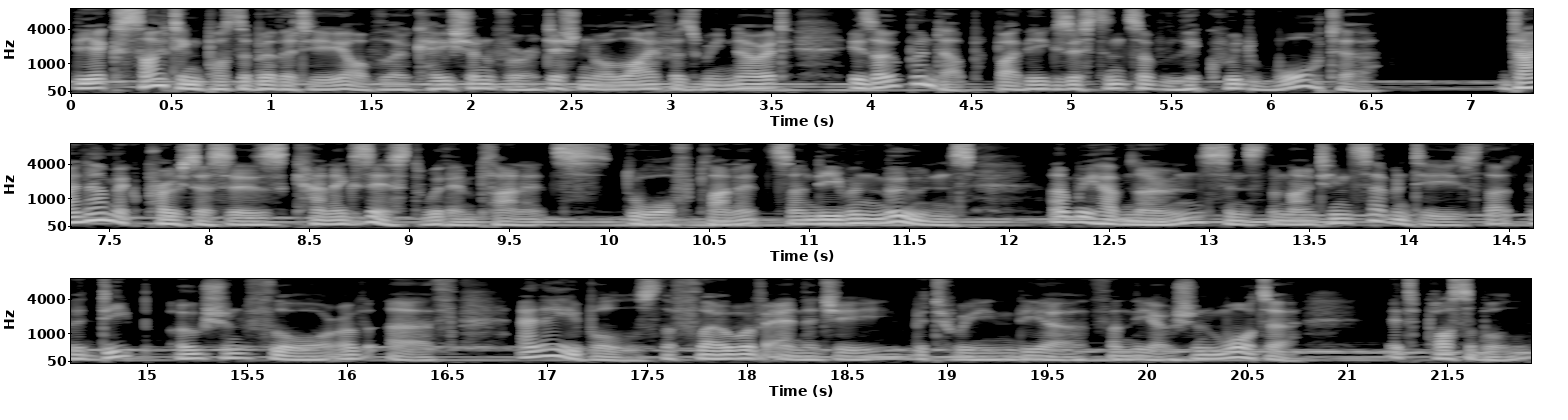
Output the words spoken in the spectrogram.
the exciting possibility of location for additional life as we know it is opened up by the existence of liquid water. Dynamic processes can exist within planets, dwarf planets, and even moons, and we have known since the 1970s that the deep ocean floor of Earth enables the flow of energy between the Earth and the ocean water, it's possible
